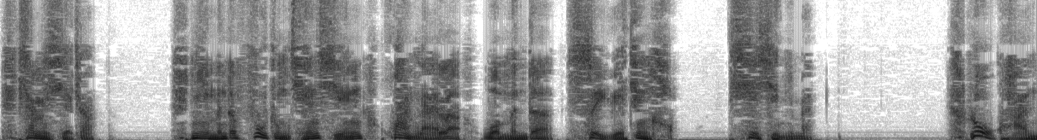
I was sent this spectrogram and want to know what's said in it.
上面写着：“你们的负重前行换来了我们的岁月静好，谢谢你们。”落款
